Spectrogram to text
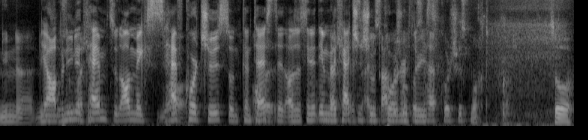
9, äh, 9 Ja, aber Schuss, 9 weißt du. Attempts und Amex Ja. Half-Court-Schüsse und Contested. also es sind nicht immer Weißt du, Catch and er ist Shoot selber Corner schuld, dass er Threes. Half-Court-Schuss macht. So.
